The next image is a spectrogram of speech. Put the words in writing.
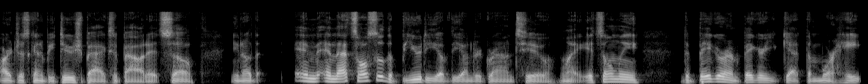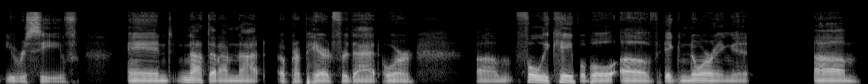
are just going to be douchebags about it. So you know and and that's also the beauty of the underground too. Like it's only the bigger and bigger you get the more hate you receive. And not that i'm not uh, prepared for that or um, fully capable of ignoring it. Um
